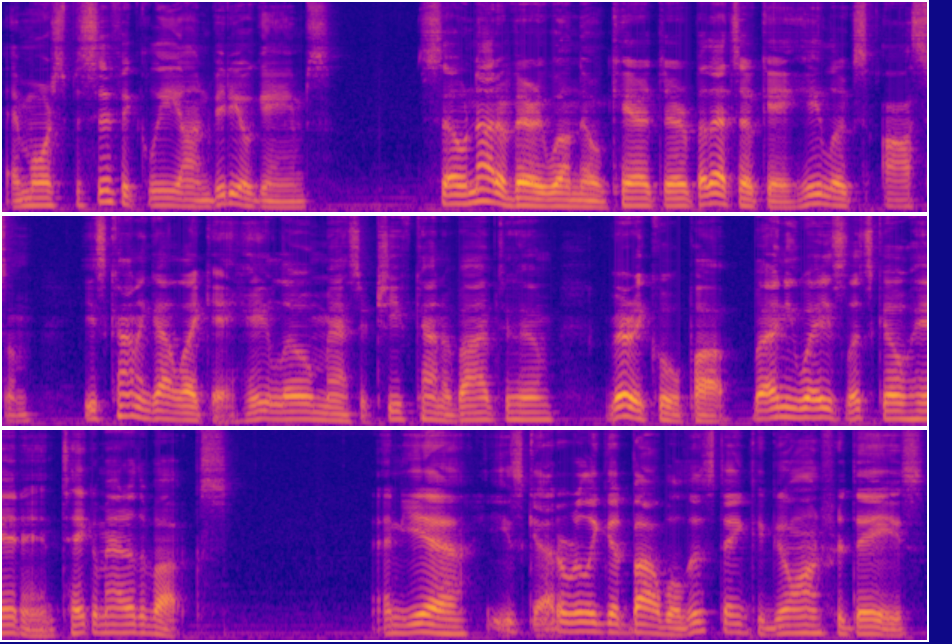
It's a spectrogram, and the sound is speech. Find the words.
and more specifically on video games. So not a very well known character, but that's okay, he looks awesome. He's kind of got like a Halo Master Chief kind of vibe to him. Very cool pop. But anyways, let's go ahead and take him out of the box. And yeah, he's got a really good bobble. This thing could go on for days.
